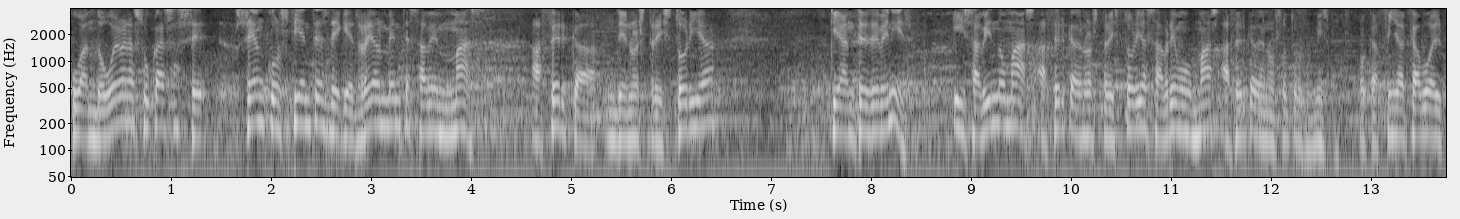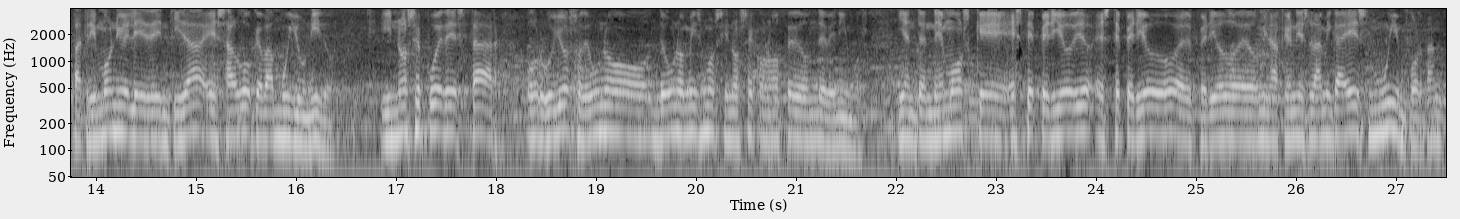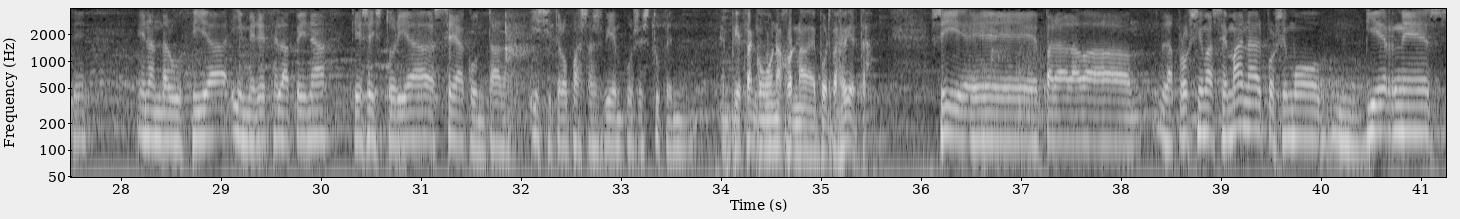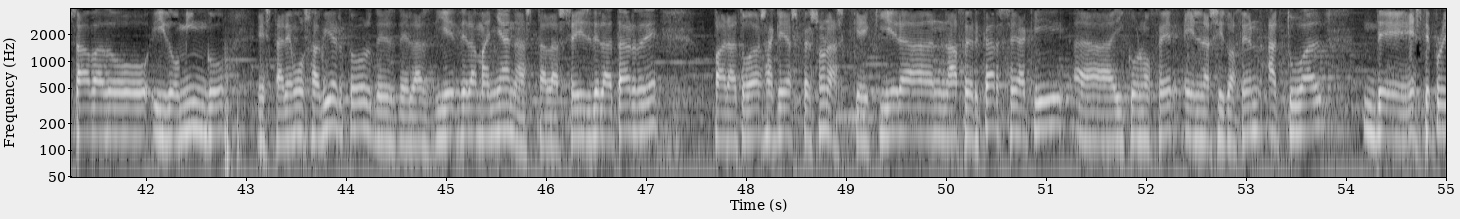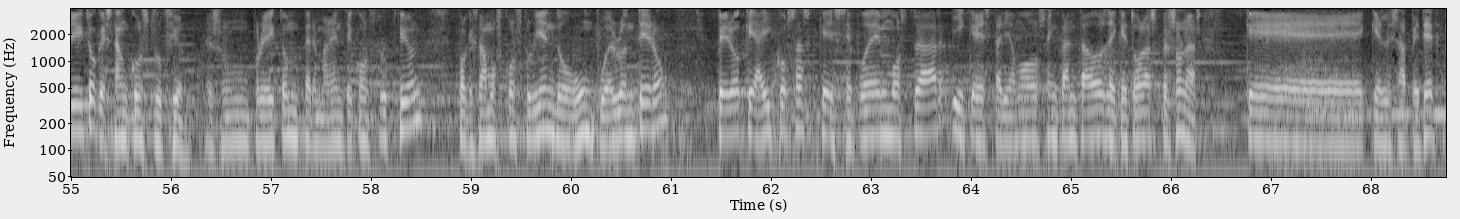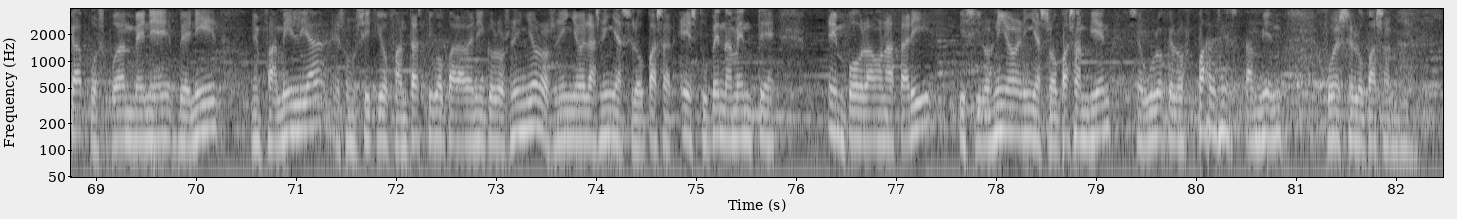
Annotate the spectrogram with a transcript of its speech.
cuando vuelvan a su casa sean conscientes de que realmente saben más acerca de nuestra historia que antes de venir. Y sabiendo más acerca de nuestra historia, sabremos más acerca de nosotros mismos, porque al fin y al cabo el patrimonio y la identidad es algo que va muy unido. Y no se puede estar orgulloso de uno, de uno mismo si no se conoce de dónde venimos. Y entendemos que este periodo, este periodo, el periodo de dominación islámica, es muy importante en Andalucía y merece la pena que esa historia sea contada. Y si te lo pasas bien, pues estupendo. Empiezan como una jornada de puertas abiertas. Sí, eh, para la, la, próxima semana, el próximo viernes, sábado y domingo, estaremos abiertos desde las 10 de la mañana hasta las 6 de la tarde para todas aquellas personas que quieran acercarse aquí eh, y conocer en la situación actual de este proyecto que está en construcción. Es un proyecto en permanente construcción porque estamos construyendo un pueblo entero, pero que hay cosas que se pueden mostrar y que estaríamos encantados de que todas las personas que, les apetezca pues puedan venir, venir en familia. Es un sitio fantástico para venir con los niños. Los niños y las niñas se lo pasan estupendamente en Poblado Nazarí y si los niños y las niñas se lo pasan bien, seguro que los padres también pues se lo pasan bien.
